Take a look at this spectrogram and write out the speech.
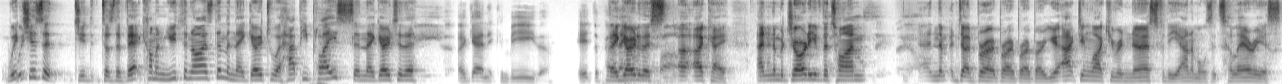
Which is it? Do does the vet come and euthanize them, and they go to a happy place, and they go to the Again, it can be either. It depends they go on to the the uh, okay, and the majority of the time, and the, bro, bro, bro, bro, you're acting like you're a nurse for the animals. It's hilarious.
